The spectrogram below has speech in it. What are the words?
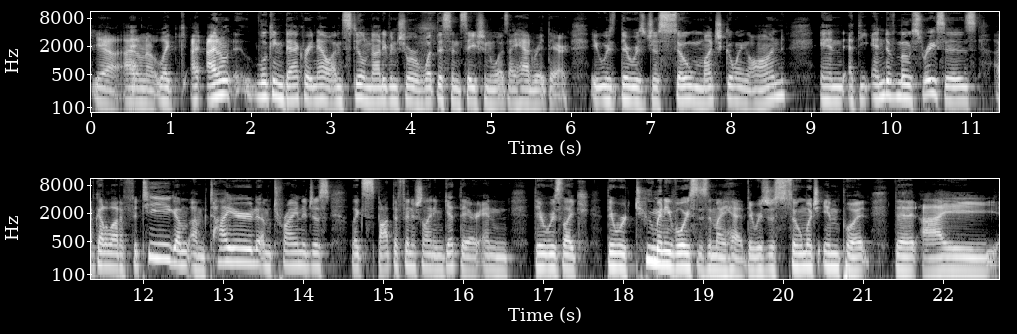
Yeah, I don't know. Like I, I don't looking back right now, I'm still not even sure what the sensation was I had right there. It was there was just so much going on and at the end of most races, I've got a lot of fatigue. I'm I'm tired. I'm trying to just like spot the finish line and get there and there was like there were too many voices in my head. There was just so much input that I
